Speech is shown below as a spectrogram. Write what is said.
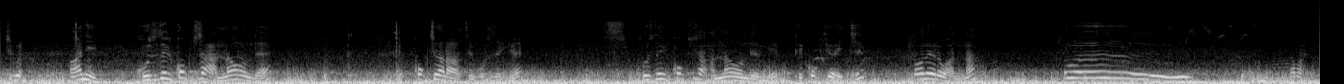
꺽지가 아니 고수대기 꺽지가 안 나오는데 꺽지가 나왔어요 고수대기 고수대기 꺽지가 안 나오는데 여기 어떻게 꺽지가 있지? 떠내려 왔나? 으아, 잠깐만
